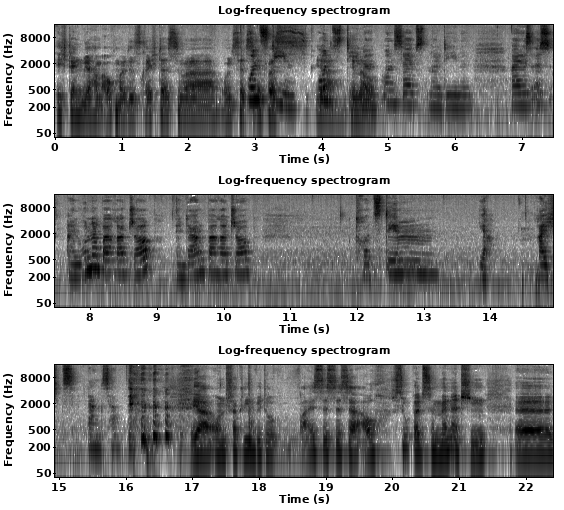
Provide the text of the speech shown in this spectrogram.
ich denke, wir haben auch mal das Recht, dass wir uns jetzt uns etwas... Dienen. Ja, uns dienen, genau. uns selbst mal dienen. Weil es ist ein wunderbarer Job, ein dankbarer Job. Trotzdem, ja, reicht's langsam. ja, und Jacqueline, wie du weißt, ist es ja auch super zu managen. Äh,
